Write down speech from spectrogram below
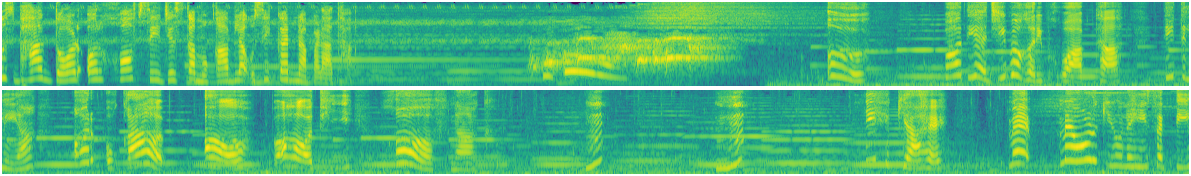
उस भाग दौड़ और खौफ से जिसका मुकाबला उसे करना पड़ा था। ओह बहुत ही अजीब और गरीब ख्वाब था। तितलियाँ और उकाब। ओह बहुत ही खौफनाक। हम्म? हम्म? ये क्या है? मैं मैं उड़ क्यों नहीं सकती?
